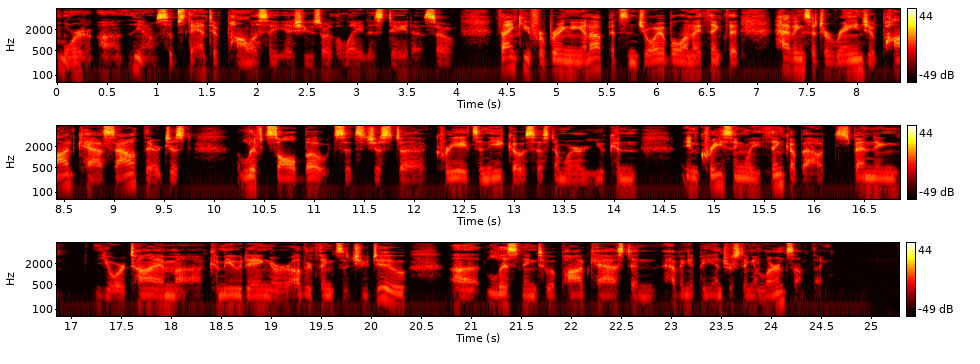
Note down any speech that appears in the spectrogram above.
more uh, you know substantive policy issues or the latest data. So thank you for bringing it up. It's enjoyable and i think that having such a range of podcasts out there just lifts all boats. It's just uh, creates an ecosystem where you can increasingly think about spending your time uh, commuting or other things that you do uh, listening to a podcast and having it be interesting and learn something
